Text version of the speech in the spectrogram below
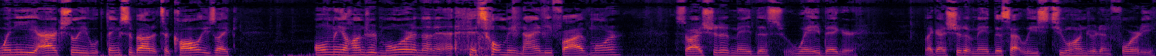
when he actually thinks about it to call, he's like only 100 more and then it's only 95 more. So I should have made this way bigger. Like I should have made this at least 240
